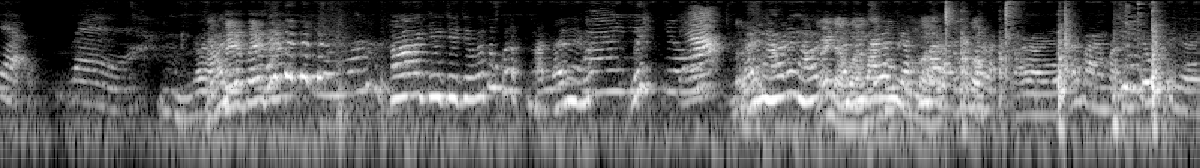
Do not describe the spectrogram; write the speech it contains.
Dạ. Ừ, rồi té té té à, chưa chưa chưa kết thúc á hành lại này nữa đi Dạ. để ngồi để ngồi để bạn lên gặp ba rồi, để ba bà đi chút đi rồi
